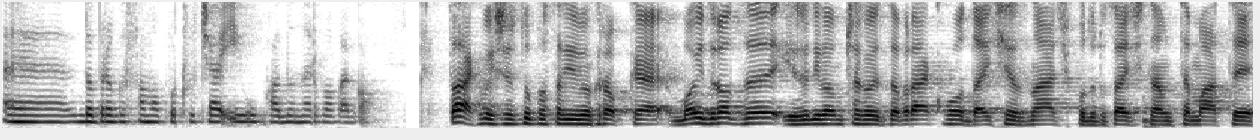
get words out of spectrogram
e, dobrego samopoczucia i układu nerwowego. Tak, myślę, że tu postawimy kropkę. Moi drodzy, jeżeli Wam czegoś zabrakło, dajcie znać, podrzucajcie nam tematy.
